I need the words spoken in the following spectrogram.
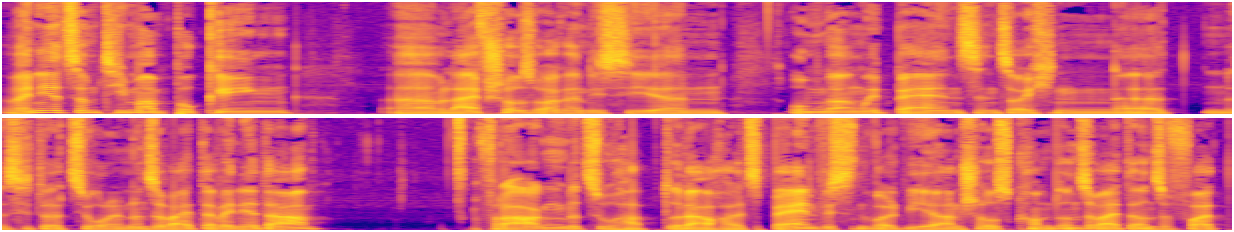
Wenn ihr zum Thema Booking, äh, Live-Shows organisieren, Umgang mit Bands in solchen äh, Situationen und so weiter, wenn ihr da Fragen dazu habt oder auch als Band wissen wollt, wie ihr an Shows kommt und so weiter und so fort,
